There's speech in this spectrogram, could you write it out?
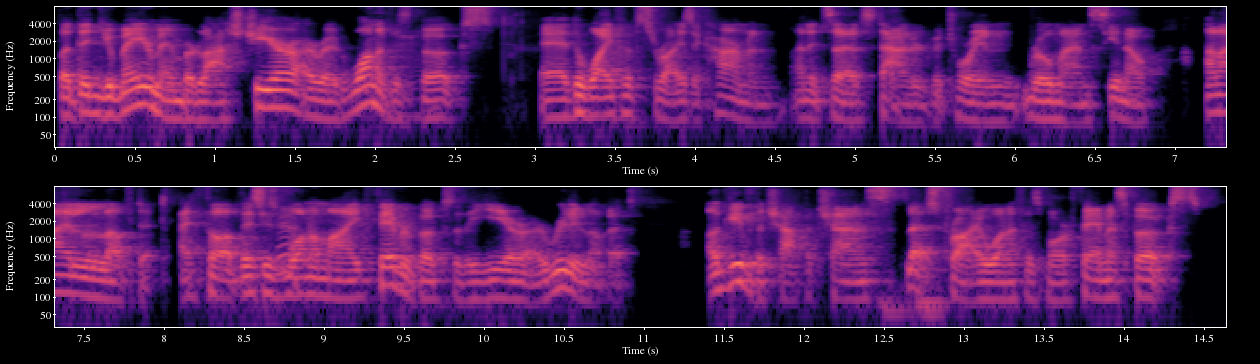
But then you may remember last year I read one of his books, uh, The Wife of Sir Isaac Harman, and it's a standard Victorian romance, you know, and I loved it. I thought this is Yeah. one of my favorite books of the year. I really love it. I'll give the chap a chance. Let's try one of his more famous books.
